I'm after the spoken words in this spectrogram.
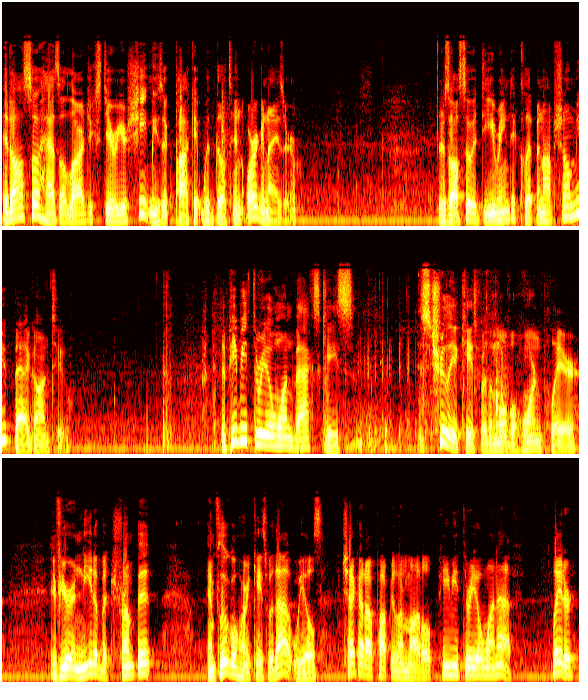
It also has a large exterior sheet music pocket with built-in organizer. There's also a D-ring to clip an optional mute bag onto. The PB301 VAX case is truly a case for the mobile horn player. If you're in need of a trumpet and flugelhorn case without wheels, check out our popular model PB301F. Later.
